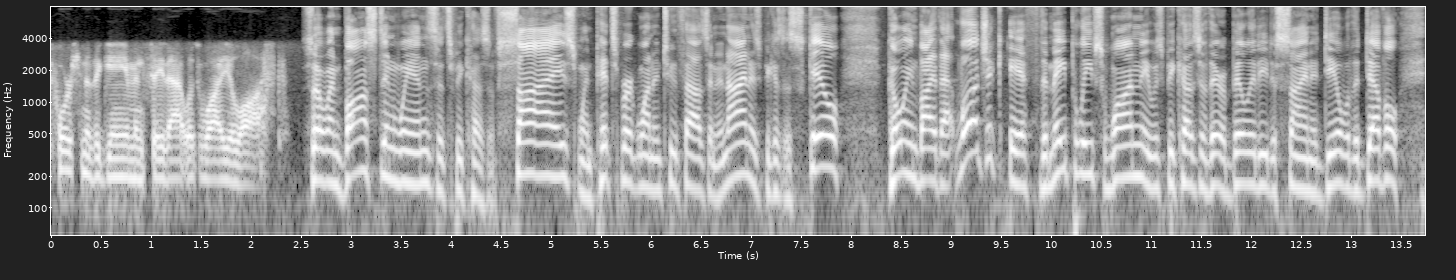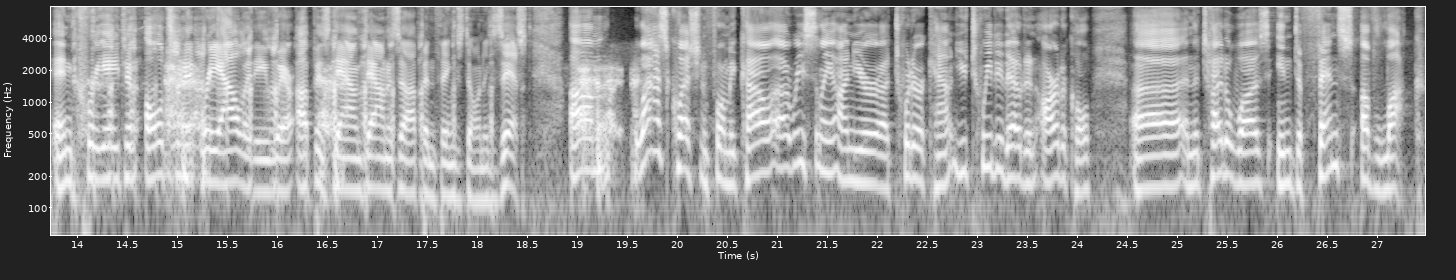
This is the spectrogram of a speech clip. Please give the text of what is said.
portion of the game and say that was why you lost. So when Boston wins, it's because of size. When Pittsburgh won in 2009, it's because of skill. Going by that logic, if the Maple Leafs won, it was because of their ability to sign a deal with the devil and create an alternate reality where up is down, down is up, and things don't exist. Um, last question for me, Kyle. Uh, recently on your uh, Twitter account, you tweeted out an article, uh, and the title was "In Defense of Luck."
